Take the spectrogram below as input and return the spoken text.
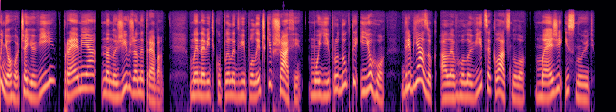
У нього чайові, премія, на ножі вже не треба. Ми навіть купили дві полички в шафі, мої продукти і його. Дріб'язок, але в голові це клацнуло. Межі існують.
